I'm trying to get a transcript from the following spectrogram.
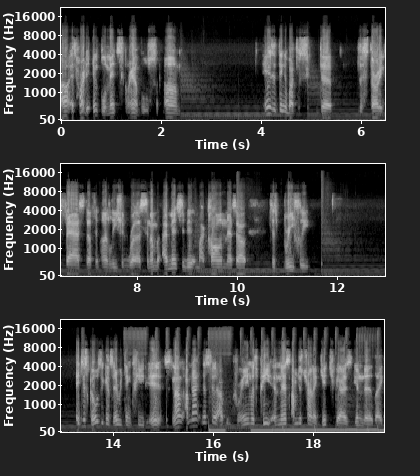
Uh, it's hard to implement scrambles. Um, here's the thing about the, the the starting fast stuff and unleashing Russ, and I'm, I mentioned it in my column that's out just briefly. It just goes against everything Pete is. Now, I'm not necessarily I'm agreeing with Pete in this. I'm just trying to get you guys in the like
